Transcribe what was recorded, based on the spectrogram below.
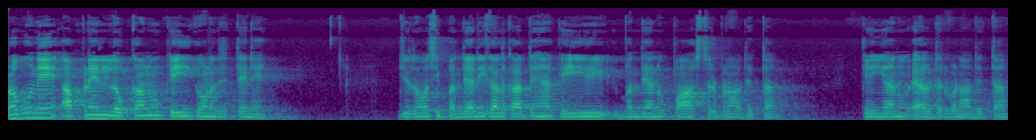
ਪ੍ਰਭੂ ਨੇ ਆਪਣੇ ਲੋਕਾਂ ਨੂੰ ਕਈ ਗੁਣ ਦਿੱਤੇ ਨੇ। ਜਦੋਂ ਅਸੀਂ ਬੰਦਿਆਂ ਦੀ ਗੱਲ ਕਰਦੇ ਹਾਂ, ਕਈ ਬੰਦਿਆਂ ਨੂੰ ਪਾਸਟਰ ਬਣਾ ਦਿੱਤਾ, ਕਈਆਂ ਨੂੰ ਐਲਡਰ ਬਣਾ ਦਿੱਤਾ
